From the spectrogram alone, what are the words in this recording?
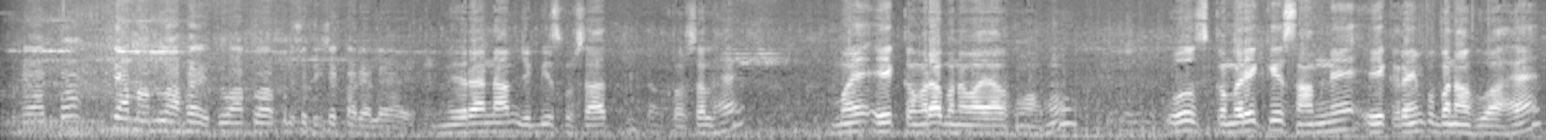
है आपका? क्या मामला है जो आप पुलिस अधीक्षक कार्यालय आए हैं? मेरा नाम जगदीश प्रसाद कौशल है। मैं एक कमरा बनवाया हुआ हूँ। उस कमरे के सामने एक रैंप बना हुआ है।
